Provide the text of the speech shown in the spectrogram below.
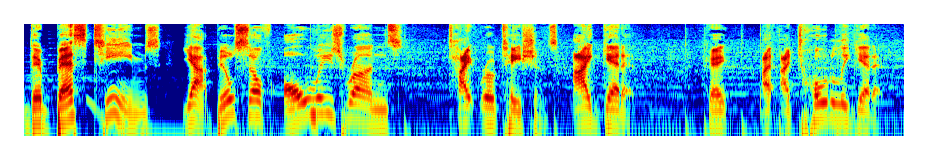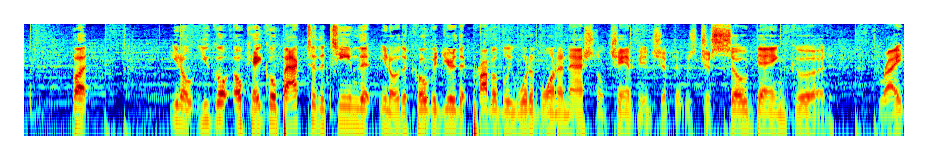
Their best teams, yeah, Bill Self always runs tight rotations. I get it. Okay. I, I totally get it. But you know, you go okay, go back to the team that, you know, the COVID year that probably would have won a national championship that was just so dang good, right?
